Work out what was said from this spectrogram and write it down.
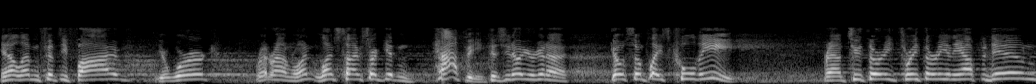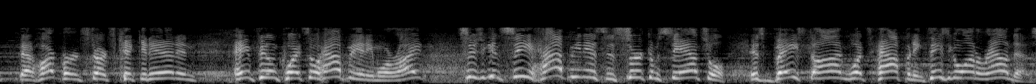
You know, 11:55, your work, right around lunchtime, start getting happy because you know you're going to go someplace cool to eat. Around 2:30, 3:30 in the afternoon, that heartburn starts kicking in and ain't feeling quite so happy anymore, right? So as you can see, happiness is circumstantial. It's based on what's happening, things that go on around us.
